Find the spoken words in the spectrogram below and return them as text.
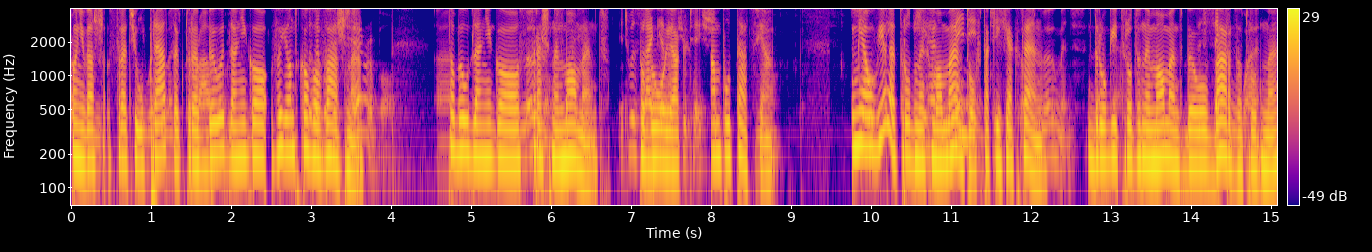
ponieważ stracił prace, które były dla niego wyjątkowo ważne. To był dla niego straszny moment. To było jak amputacja. Miał wiele trudnych momentów, takich jak ten. Drugi trudny moment był bardzo trudny.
